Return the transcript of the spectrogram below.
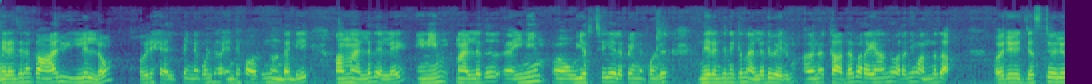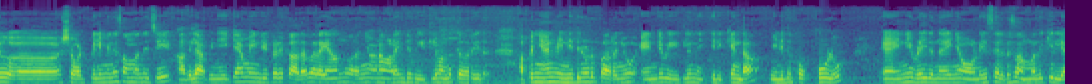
നിരഞ്ജനക്ക് ആരും ഇല്ലല്ലോ. ഒരു ഹെൽപ്പ് എന്നെ കൊണ്ട് എന്റെ ഭാഗത്തു നിന്നുണ്ടെങ്കിൽ അത് നല്ലതല്ലേ? ഇനിയും നല്ലത് ഇനിയും ഉയർച്ചയിൽ ചിലപ്പോൾ എന്നെ കൊണ്ട് നിരഞ്ജനക്ക് നല്ലത് വരും. അതിനെ കഥ പറയാമെന്ന് പറഞ്ഞ് വന്നതാ. ഒരു ജസ്റ്റ് ഒരു ഷോർട്ട് ഫിലിമിനെ സംബന്ധിച്ച് അതിൽ അഭിനയിക്കാൻ വേണ്ടിയിട്ട് ഒരു കഥ പറയാമെന്ന് പറഞ്ഞാണ് ആൾ എന്റെ വീട്ടിൽ വന്ന് കയറിയത് അപ്പം ഞാൻ വിനീതിനോട് പറഞ്ഞു എന്റെ വീട്ടിൽ ഇരിക്കേണ്ട വിനീത് പൊക്കോളൂ. ഇനി ഇവിടെ ഇരുന്ന് കഴിഞ്ഞാൽ ഓണേഴ്സ് ചിലപ്പോൾ സമ്മതിക്കില്ല.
